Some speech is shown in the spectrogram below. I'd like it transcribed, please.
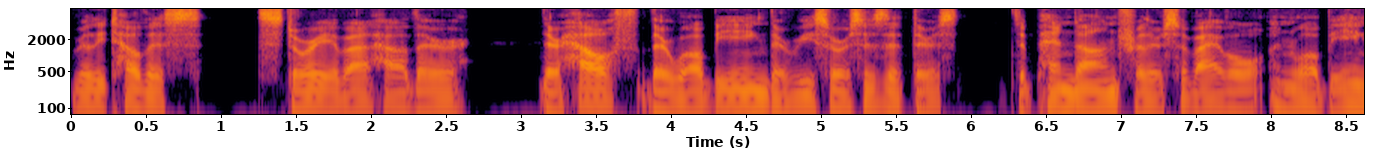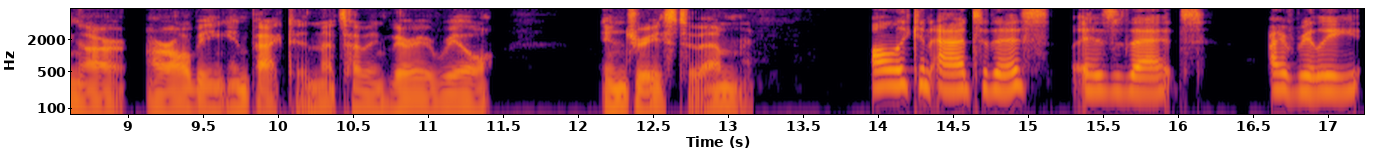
really tell this story about how their their health, their well being, their resources that they depend on for their survival and well being are are all being impacted, and that's having very real injuries to them. All I can add to this is that I really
